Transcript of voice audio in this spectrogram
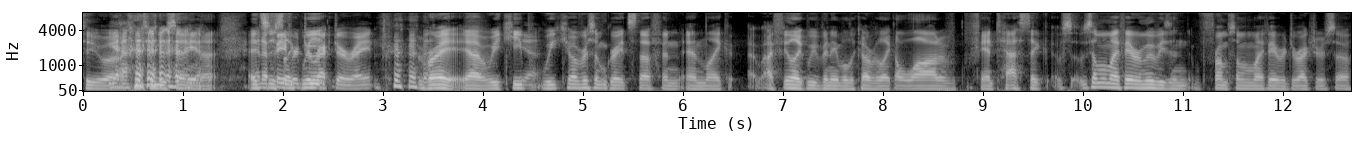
to uh, Yeah. continue saying Yeah. that and a favorite we, director, right? right yeah we keep Yeah. we cover some great stuff and and like i feel like we've been able to cover like a lot of fantastic some of my favorite movies and from some of my favorite directors so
